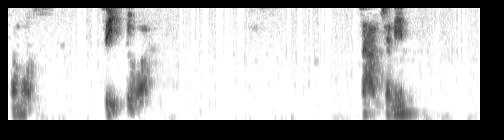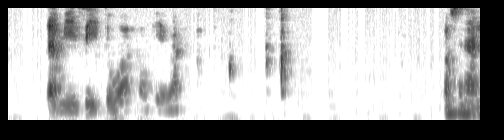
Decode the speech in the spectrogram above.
ทั้งหมดสี่ตัวสามชนิด แต่มีสี่ตัวโอเคป่ะเพราะฉะนั้น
